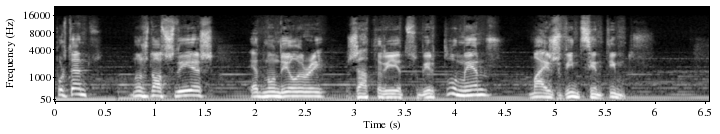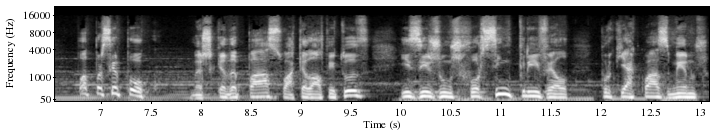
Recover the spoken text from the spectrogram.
Portanto, nos nossos dias, Edmund Hillary já teria de subir pelo menos mais 20 centímetros. Pode parecer pouco, mas cada passo àquela altitude exige um esforço incrível porque há quase menos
